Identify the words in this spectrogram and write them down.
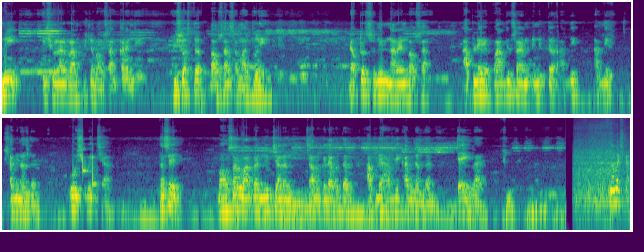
मी ईश्वरलाल रामकृष्ण भावसार करंजे विश्वस्त भावसार समाज धुळे डॉक्टर सुनील नारायण भाऊसाहेब आपले वाढदिवसानिमित्त हार्दिक हार्दिक अभिनंदन व शुभेच्छा. तसेच भावसार वार्ता न्यूज चॅनल चालू केल्याबद्दल आपले हार्दिक अभिनंदन. जय इंग्लंड नमस्कार.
